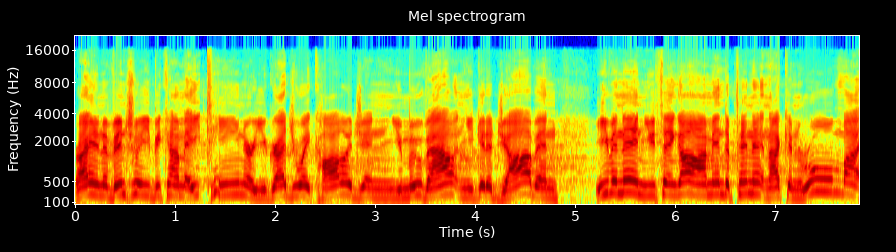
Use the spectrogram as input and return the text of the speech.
right? And eventually you become 18 or you graduate college and you move out and you get a job. And even then you think, oh, I'm independent and I can rule my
